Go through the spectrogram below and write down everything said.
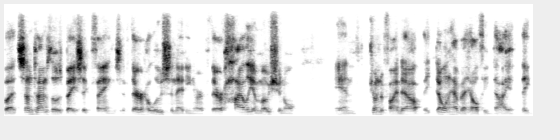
But sometimes those basic things, if they're hallucinating or if they're highly emotional, and come to find out they don't have a healthy diet they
